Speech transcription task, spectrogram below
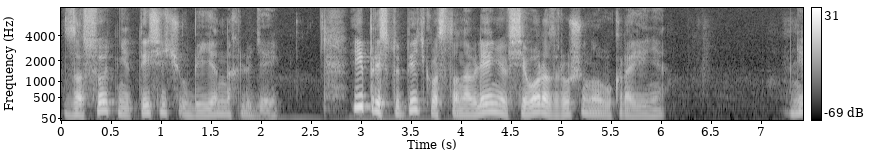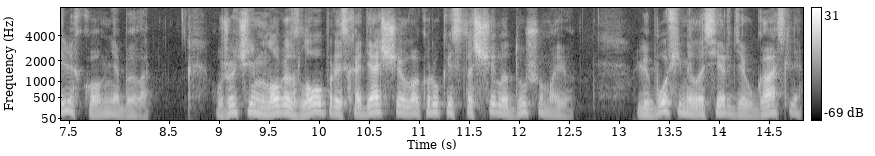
за сотни тысяч убиенных людей и приступить к восстановлению всего разрушенного в Украине – Нелегко мне было. Уж очень много злого происходящего вокруг истощило душу мою. Любовь и милосердие угасли.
